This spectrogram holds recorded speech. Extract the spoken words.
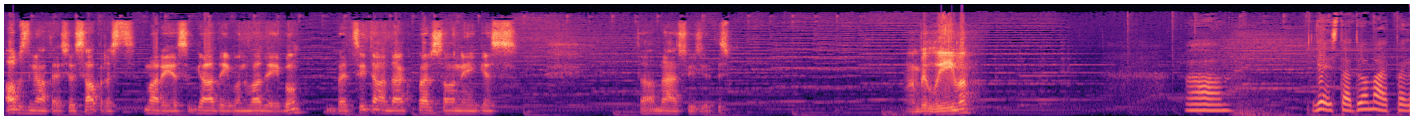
apzināties vai saprast Marijas gādību un vadību, bet citādāk personīgi es tā neesmu izjutis. Man bija līva. Um, ja es tā domāju par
